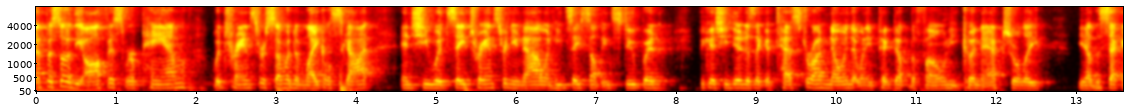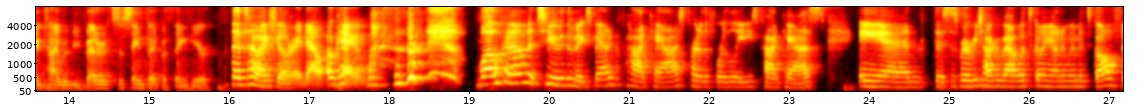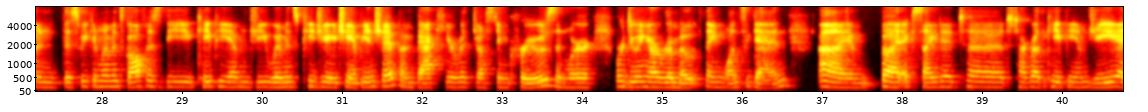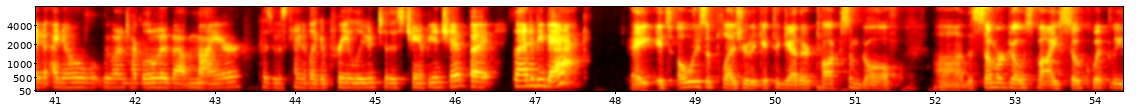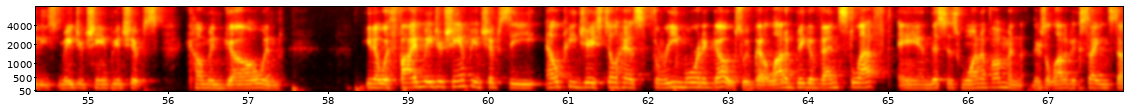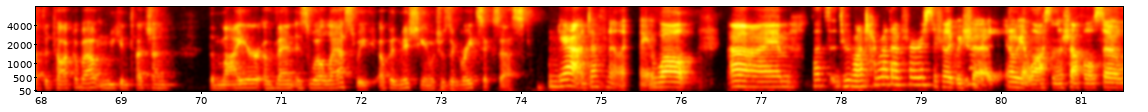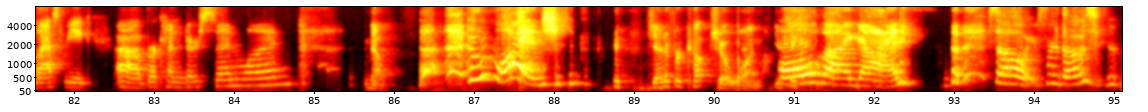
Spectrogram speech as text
episode of The Office where Pam would transfer someone to Michael Scott and she would say transferring you now and he'd say something stupid because she did it as like a test run, knowing that when he picked up the phone, he couldn't actually, you know, the second time would be better. It's the same type of thing here. That's how I feel right now. Okay. Welcome to the Mixed Bag podcast, part of the For the Ladies podcast. And this is where we talk about what's going on in women's golf. And this week in women's golf is the KPMG Women's PGA Championship. I'm back here with Justin Cruz, and we're we're doing our remote thing once again. Um, but excited to, to talk about the KPMG. I, I know we want to talk a little bit about Meijer because it was kind of like a prelude to this championship, but glad to be back. Hey, it's always a pleasure to get together, talk some golf. Uh, the summer goes by so quickly. These major championships come and go. And, you know, with five major championships, the LPGA still has three more to go. So we've got a lot of big events left, and this is one of them. And there's a lot of exciting stuff to talk about. And we can touch on the Meijer event as well last week up in Michigan, which was a great success. Yeah, definitely. Well, um, let's do we want to talk about that first? I feel like we should. It'll get lost in the shuffle. So last week, uh Brooke Henderson won. No. Who won? Jennifer Kupcho won. You're oh my god. so for those who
